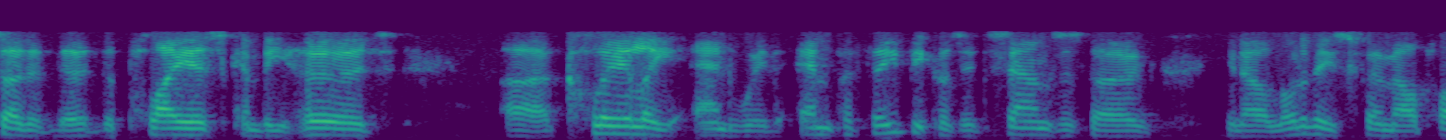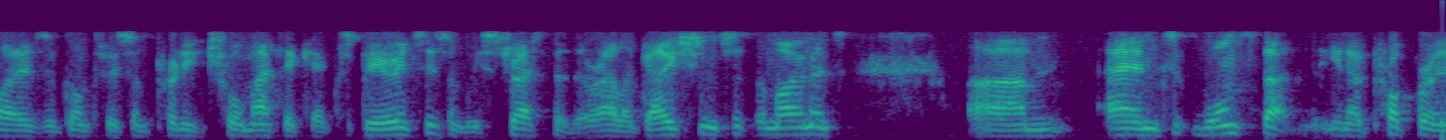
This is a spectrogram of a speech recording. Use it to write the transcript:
so that the, the players can be heard uh, clearly and with empathy because it sounds as though you know a lot of these female players have gone through some pretty traumatic experiences, and we stress that there are allegations at the moment. Um, and once that you know proper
